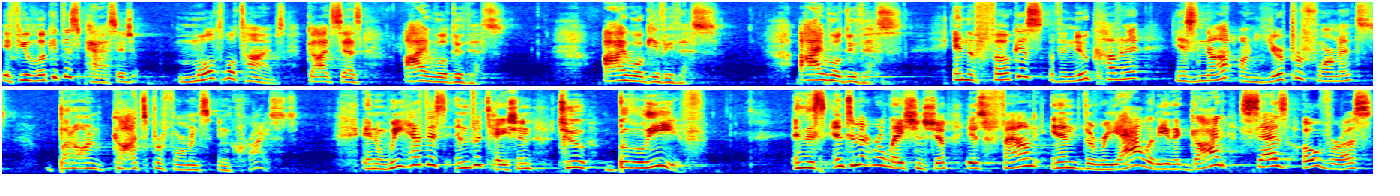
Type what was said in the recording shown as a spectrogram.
If you look at this passage multiple times, God says, I will do this. I will give you this. I will do this. And the focus of the new covenant is not on your performance, but on God's performance in Christ. And we have this invitation to believe and this intimate relationship is found in the reality that God says over us,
